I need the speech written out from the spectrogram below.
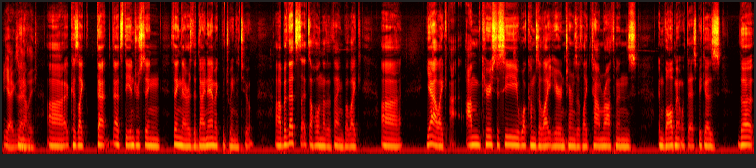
yeah, You exactly. know, because like that that's the interesting thing there is the dynamic between the two. Uh, but that's that's a whole nother thing. But like, uh, yeah, like I, I'm curious to see what comes to light here in terms of like Tom Rothman's involvement with this because the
